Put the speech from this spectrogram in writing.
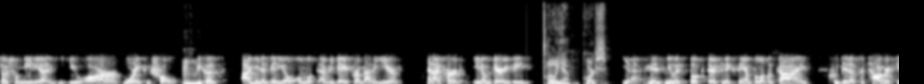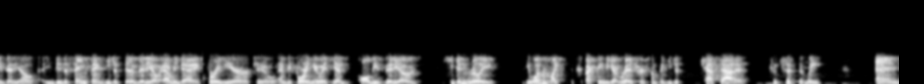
social media you are more in control mm-hmm. because I did a video almost every day for about a year and I've heard you know Gary Vee Oh, yeah, of course. Yeah, his newest book, there's an example of a guy who did a photography video. He did the same thing. He just did a video every day for a year or two. And before he knew it, he had all these videos. He didn't really, he wasn't like expecting to get rich or something. He just kept at it consistently. And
